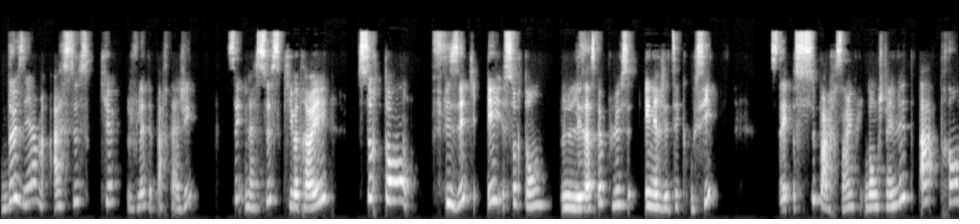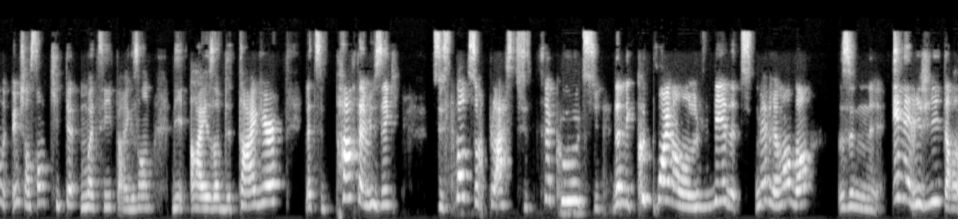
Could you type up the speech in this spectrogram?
Deuxième astuce que je voulais te partager, c'est une astuce qui va travailler sur ton physique et sur ton les aspects plus énergétiques aussi. C'est super simple. Donc, je t'invite à prendre une chanson qui te motive, par exemple, The Eyes of the Tiger. Là, tu pars ta musique, tu sautes sur place, tu secoues, tu donnes des coups de poing dans le vide, tu te mets vraiment dans une énergie, dans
